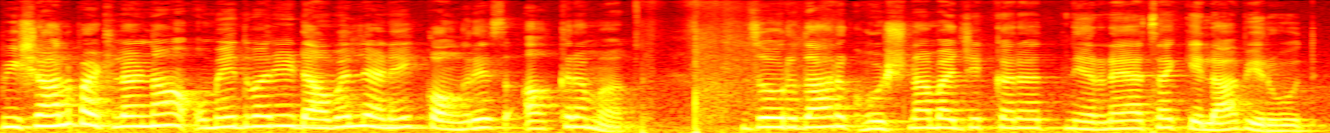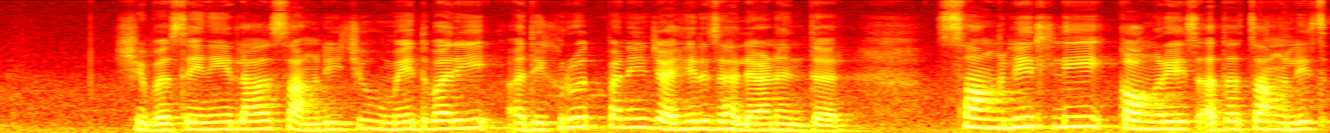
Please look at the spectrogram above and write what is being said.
विशाल पाटलांना उमेदवारी डावलल्याने काँग्रेस आक्रमक. जोरदार घोषणाबाजी करत निर्णयाचा केला विरोध. शिवसेनेला सांगलीची उमेदवारी अधिकृतपणे जाहीर झाल्यानंतर सांगलीतली काँग्रेस आता चांगलीच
